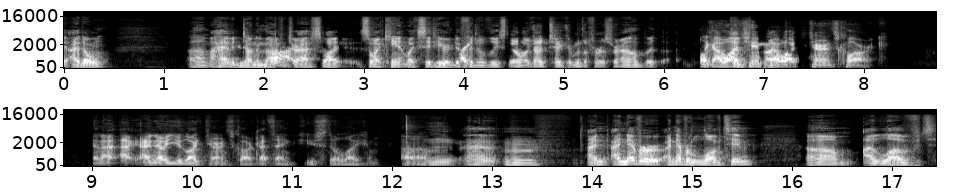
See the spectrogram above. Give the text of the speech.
I, I don't. Um, I haven't done a mock draft, so I so I can't like sit here and Like- definitively say like I'd take him in the first round. But Like I watch him and I watch Terrence Clarke, and I, I, I know you like Terrence Clarke. I think you still like him. Um, Mm, uh, mm. I I never I never loved him. Um, I loved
